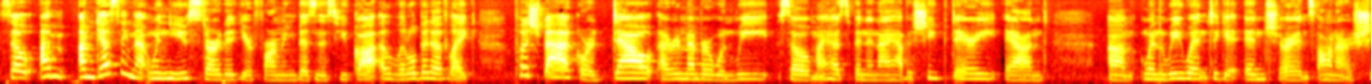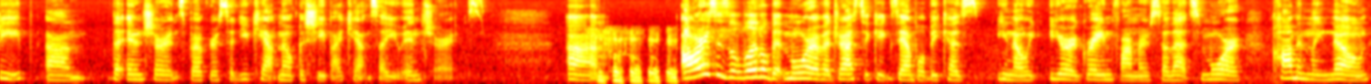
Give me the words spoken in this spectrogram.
So I'm I'm guessing that when you started your farming business, you got a little bit of like pushback or doubt. I remember when we, so my husband and I have a sheep dairy, and um, when we went to get insurance on our sheep, um, the insurance broker said, You can't milk a sheep, I can't sell you insurance. Um, ours is a little bit more of a drastic example because, you know, you're a grain farmer, so that's more commonly known.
